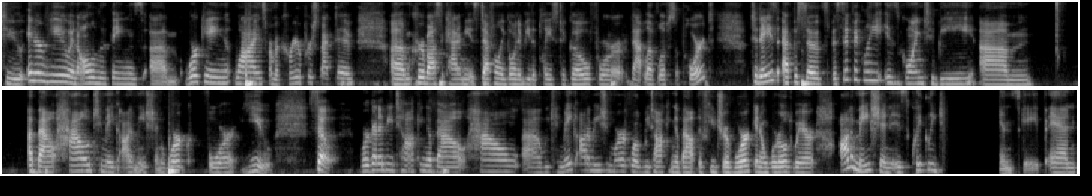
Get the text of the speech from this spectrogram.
to interview, and all of the things um, working wise from a career perspective, um, Career Boss Academy is definitely going to be the place to go for that level of support. Today's episode specifically is going to be um, about how to make automation work for you. So we're going to be talking about how uh, we can make automation work. We'll be talking about the future of work in a world where automation is quickly landscape. And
